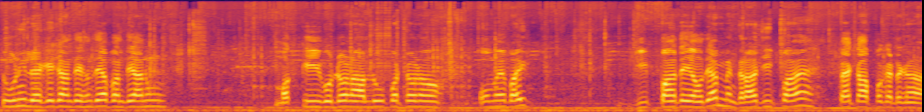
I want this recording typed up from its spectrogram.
ਤੂਣੀ ਲੈ ਕੇ ਜਾਂਦੇ ਹੁੰਦੇ ਆ ਬੰਦਿਆਂ ਨੂੰ। ਮੱਕੀ ਗੁੱਡਣ, ਆਲੂ ਪੱਟਣ, ਉਵੇਂ ਬਾਈ ਜੀਪਾਂ ਤੇ ਆਉਂਦੇ ਆ, ਮਹਿੰਦਰਾ ਜੀਪਾਂ ਪੈਕਅਪ ਗੱਡੀਆਂ।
